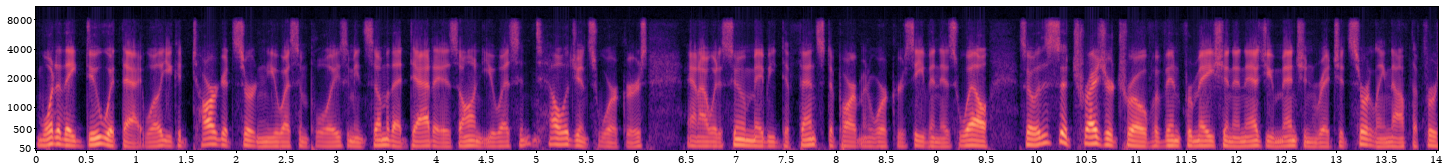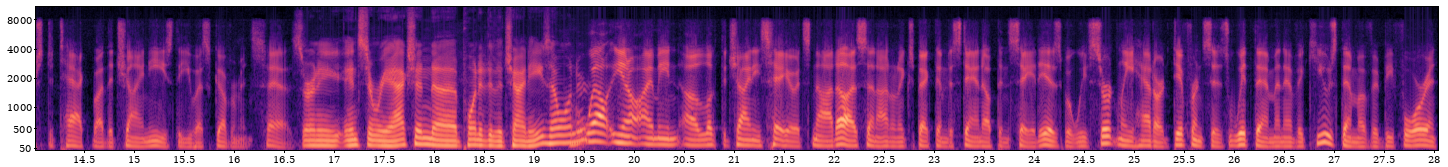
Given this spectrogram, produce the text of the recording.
What do they do with that? Well, you could target certain U.S. employees. I mean, some of that data is on U.S. intelligence workers, and I would assume maybe Defense Department workers even as well. So this is a treasure trove of information, and as you mentioned, Rich, it's certainly not the first attack by the Chinese, the U.S. government says. Is there any instant reaction uh, pointed to the Chinese, I wonder? Well, you know, I mean, uh, look, the Chinese say oh, it's not us, and I don't expect them to stand up and say it is, but we've certainly had our differences with them and have accused them of it before, and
